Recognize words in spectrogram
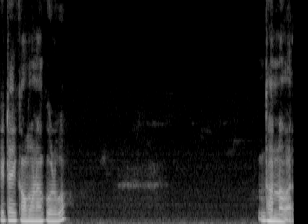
এটাই কামনা করব। ধন্যবাদ।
